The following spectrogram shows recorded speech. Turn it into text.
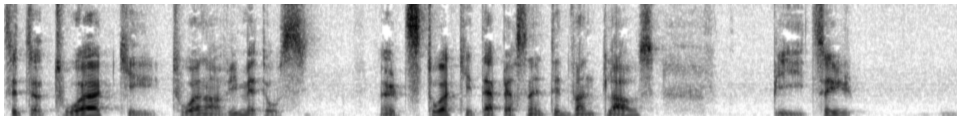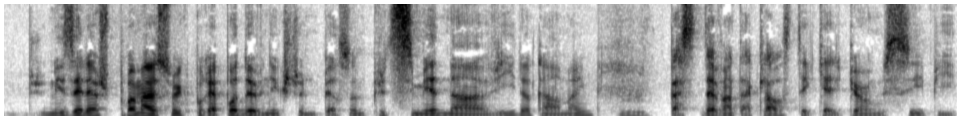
Tu sais, toi qui est toi dans la vie, mais t'as aussi un petit toi qui est ta personnalité devant une classe. Puis, tu sais, mes élèves, je suis pas mal sûr qu'ils ne pourraient pas devenir que je suis une personne plus timide dans la vie, là, quand même. Mhm. Parce que devant ta classe, tu es quelqu'un aussi. Puis,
